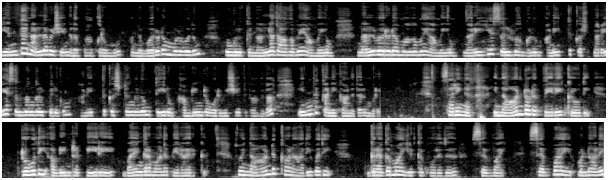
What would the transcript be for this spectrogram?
எந்த நல்ல விஷயங்களை பார்க்குறோமோ அந்த வருடம் முழுவதும் உங்களுக்கு நல்லதாகவே அமையும். நல்வருடமாகவே அமையும். நிறைய செல்வங்களும் அனைத்து கஷ் நிறைய செல்வங்கள் பெருகும் அனைத்து கஷ்டங்களும் தீரும் அப்படின்ற ஒரு விஷயத்துக்காக தான் இந்த கணிக்காணுதல் முறை. சரிங்க. இந்த ஆண்டோட பேரே குரோதி. குரோதி அப்படின்ற பேரே பயங்கரமான பேராக இருக்குது ஸோ இந்த ஆண்டுக்கான அதிபதி கிரகமாக இருக்க போகிறது செவ்வாய். செவ்வாய் முன்னாலே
